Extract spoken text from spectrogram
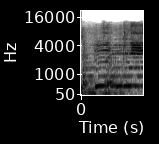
दुनिया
